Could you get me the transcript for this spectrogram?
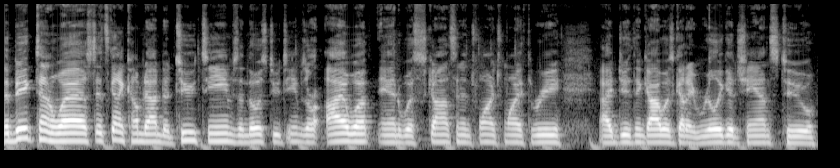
The Big Ten West, it's going to come down to two teams, and those two teams are Iowa and Wisconsin in 2023. I do think Iowa's got a really good chance to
